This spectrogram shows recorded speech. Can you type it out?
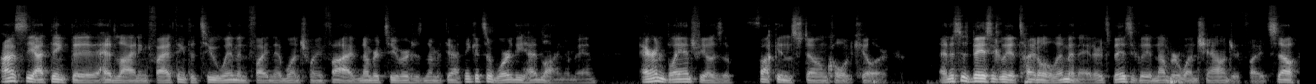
Honestly, I think the headlining fight, I think the two women fighting at 125, number two versus number three, I think it's a worthy headliner, man. Erin Blanchfield is a fucking stone cold killer. And this is basically a title eliminator. It's basically a number one challenger fight. So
